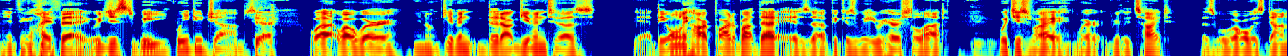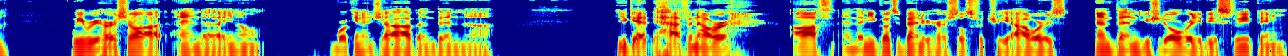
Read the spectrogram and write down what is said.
anything like that. We just we we do jobs. yeah, Well, well, we're you know given that are given to us. Yeah, the only hard part about that is uh, because we rehearse a lot, Mhm. which is why we're really tight. That's what we've always done. We rehearse a lot, and uh, you know, working a job, and then uh, you get half an hour off, and then you go to band rehearsals for three hours, and then you should already be sleeping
